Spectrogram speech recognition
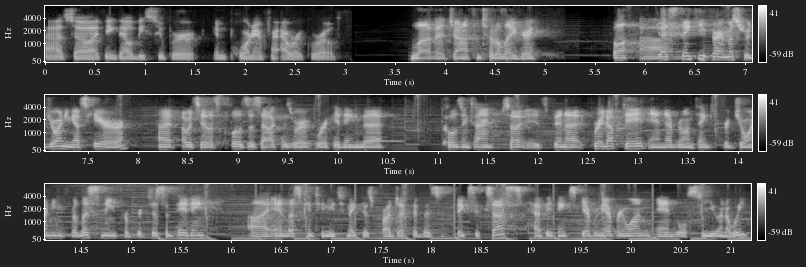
Uh, so I think that would be super important for our growth. Love it, Jonathan. Totally agree. Well, um, guys, thank you very much for joining us here. I, I would say let's close this out because we're we're hitting the closing time. So it's been a great update, and everyone, thank you for joining, for listening, for participating. Uh, and let's continue to make this project a big success. Happy Thanksgiving, everyone, and we'll see you in a week.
